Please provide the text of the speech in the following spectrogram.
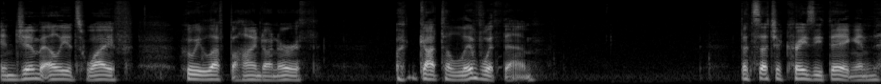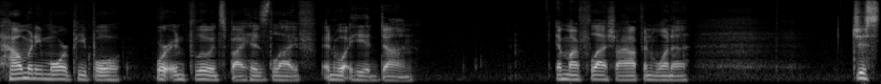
and Jim Elliot's wife, who he left behind on Earth, got to live with them. That's such a crazy thing. And how many more people were influenced by his life and what he had done? In my flesh, I often want to just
